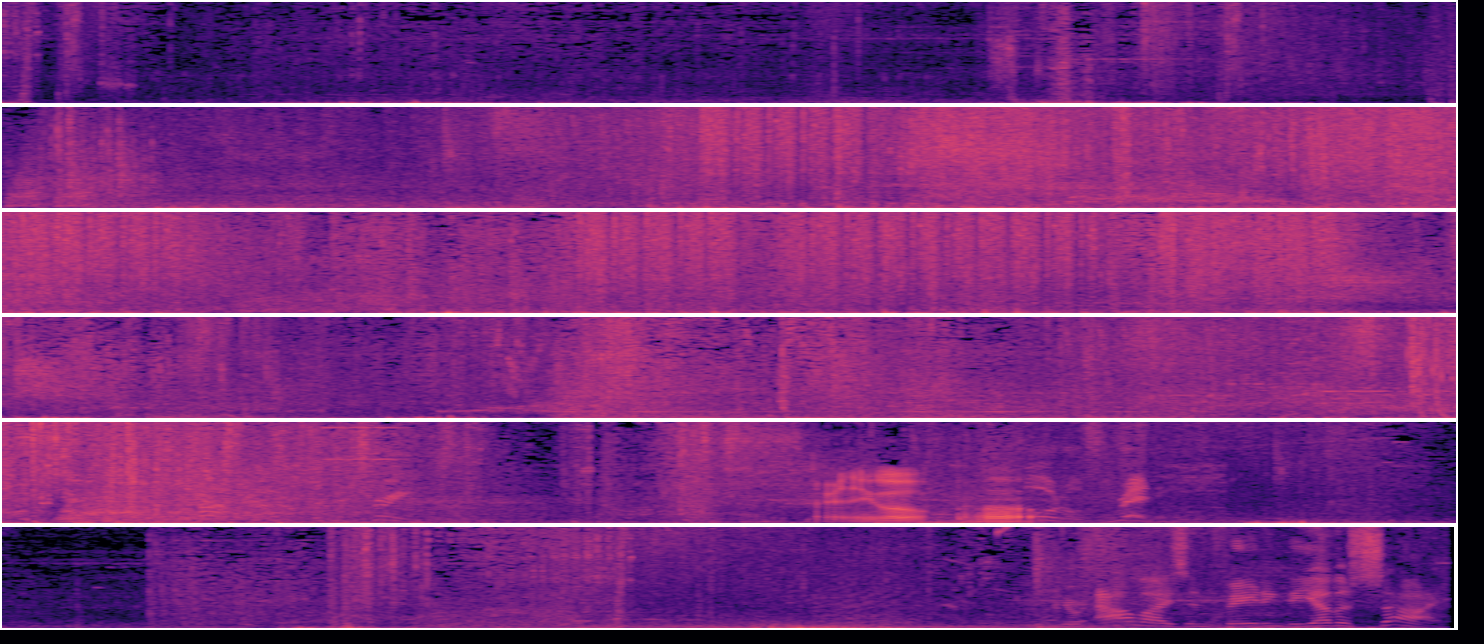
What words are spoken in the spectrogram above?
There you go. Portals ready. Your allies invading the other side.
